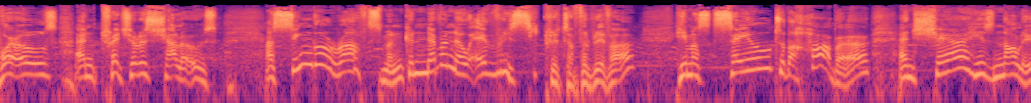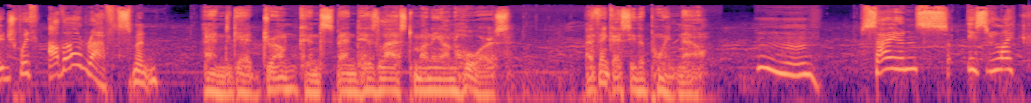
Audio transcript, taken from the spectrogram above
whirls, and treacherous shallows. A single raftsman can never know every secret of the river. He must sail to the harbor and share his knowledge with other raftsmen. And get drunk and spend his last money on whores. I think I see the point now. Hmm. Science is like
